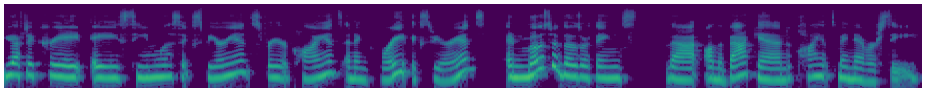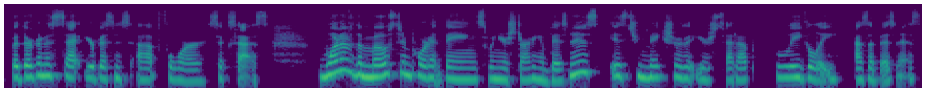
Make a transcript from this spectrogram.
You have to create a seamless experience for your clients and a great experience. And most of those are things that on the back end, clients may never see, but they're going to set your business up for success. One of the most important things when you're starting a business is to make sure that you're set up legally as a business.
